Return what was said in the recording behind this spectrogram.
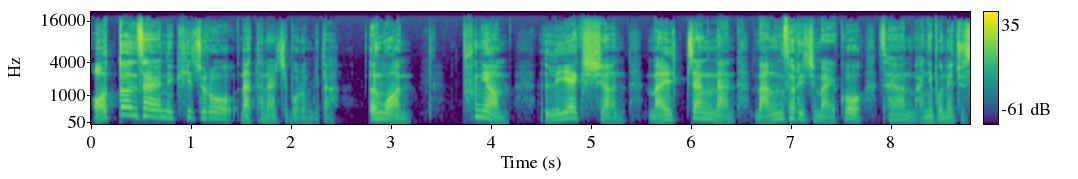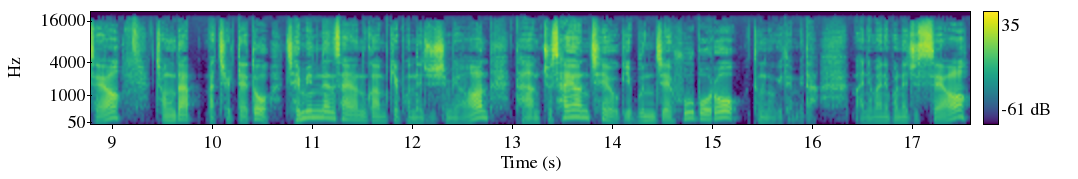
어떤 사연이 퀴즈로 나타날지 모릅니다. 응원, 푸념, 리액션, 말장난, 망설이지 말고 사연 많이 보내주세요. 정답 맞힐 때도 재밌는 사연과 함께 보내주시면 다음 주 사연 채우기 문제 후보로 등록이 됩니다. 많이 많이 보내주세요.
